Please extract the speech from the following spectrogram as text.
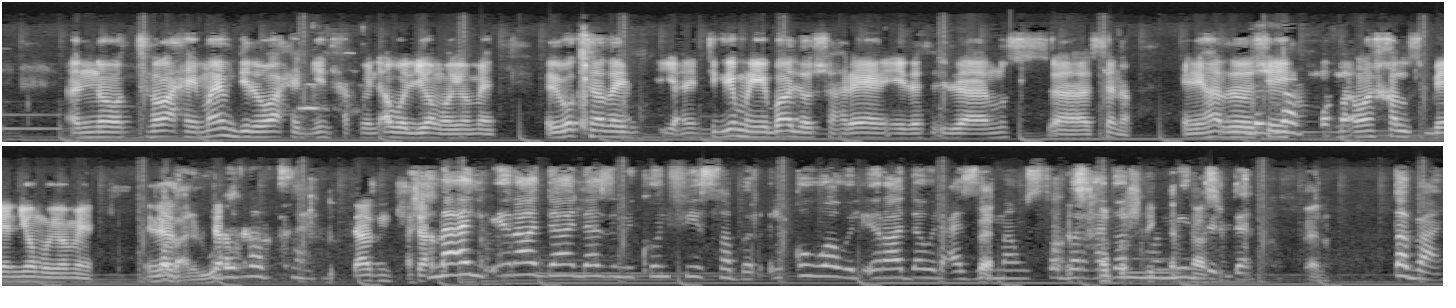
انه صراحة ما يمدي الواحد ينحف من أول يوم أو يومين. الوقت هذا يعني تقريبا يباله شهرين إلى إلى نص آه، سنة. يعني هذا شيء ما يخلص بين يوم ويومين. طبعا الوقت لازم تشتغل. مع الإرادة لازم يكون في صبر. القوة والإرادة والعزيمة والصبر هذول مهمين جدا. فعلا. طبعا.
